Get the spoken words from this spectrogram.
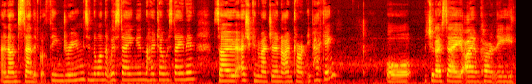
and I understand they've got themed rooms in the one that we're staying in, the hotel we're staying in. So as you can imagine, I'm currently packing, or should I say, I am currently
